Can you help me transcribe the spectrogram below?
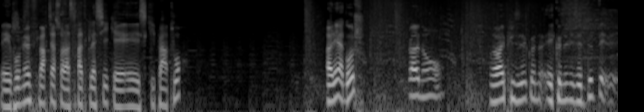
Et il vaut mieux partir sur la strat classique et, skipper un tour. Allez, à gauche. Ah non. On aurait pu économiser 2 PV.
